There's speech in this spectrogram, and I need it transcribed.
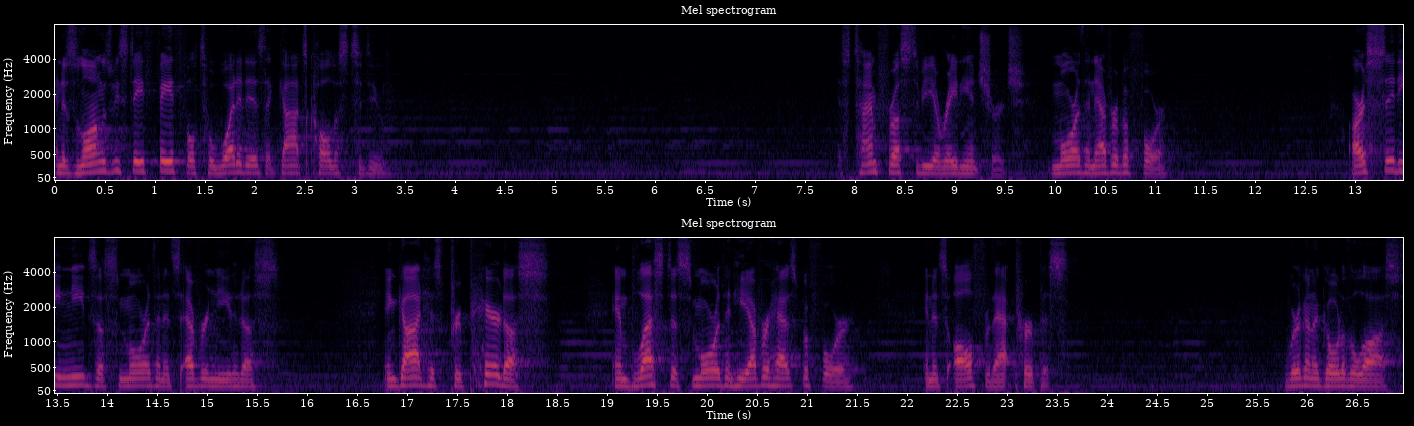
and as long as we stay faithful to what it is that God's called us to do. It's time for us to be a radiant church more than ever before. Our city needs us more than it's ever needed us. And God has prepared us and blessed us more than He ever has before. And it's all for that purpose. We're going to go to the lost.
